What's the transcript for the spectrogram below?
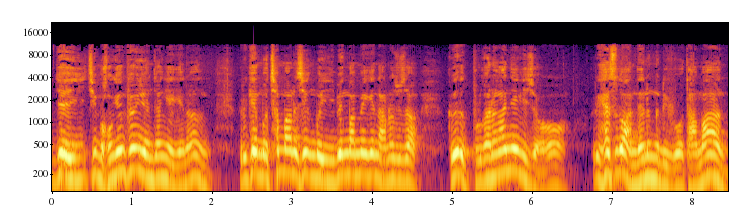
이제 이- 지금 홍영표 위원장 얘기는 그렇게 뭐 천만 원씩 뭐 200만 명에게 나눠주자 그거 불가능한 얘기죠. 그리고 해서도 안 되는 거리고 다만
